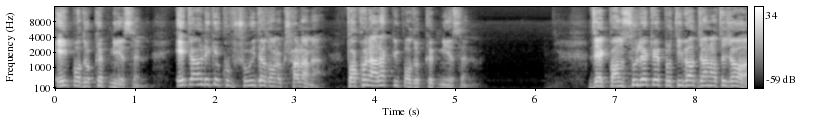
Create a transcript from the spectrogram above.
এই পদক্ষেপ নিয়েছেন। এটা অনেকে খুব সুবিধাজনক ছাড়া না, তখন আর একটি পদক্ষেপ নিয়েছেন। যে কনসুলেটে প্রতিবাদ জানাতে যাওয়া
